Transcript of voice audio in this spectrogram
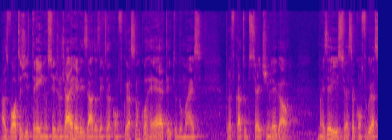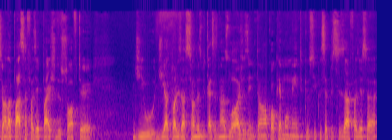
as voltas de treino sejam já realizadas dentro da configuração correta e tudo mais, para ficar tudo certinho legal. Mas é isso, essa configuração ela passa a fazer parte do software de, de atualização das bicicletas nas lojas, então a qualquer momento que o ciclista precisar fazer essa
